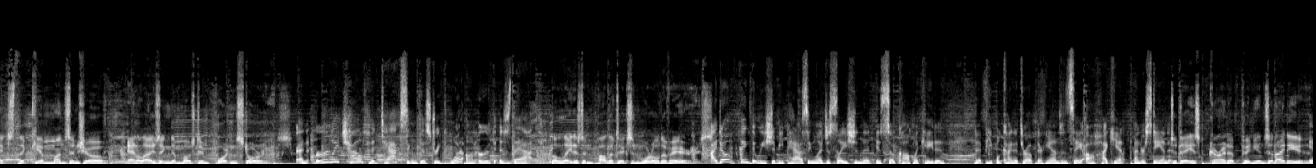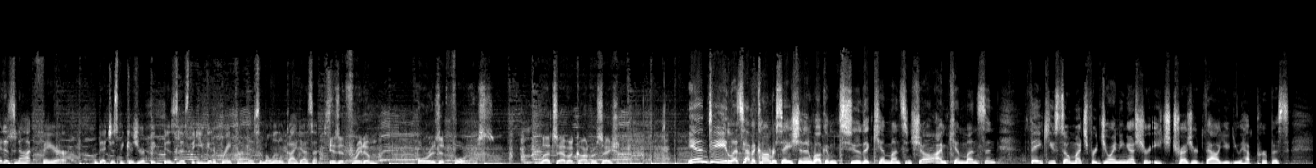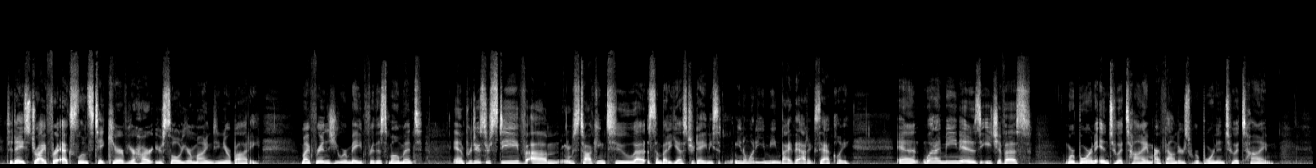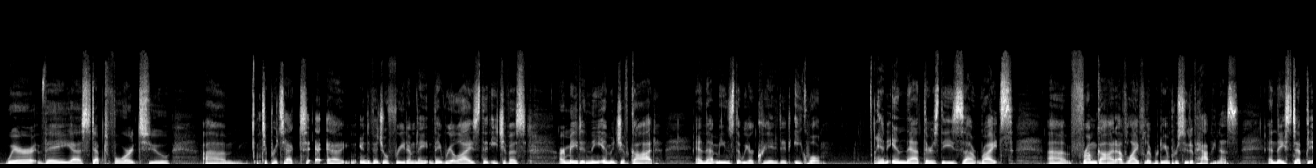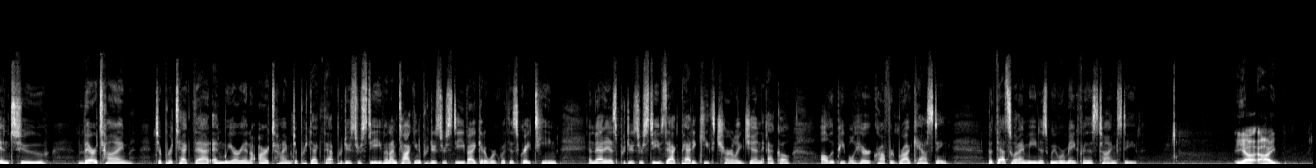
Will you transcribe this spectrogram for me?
It's the Kim Monson Show, analyzing the most important stories. An early childhood taxing district? What on earth is that? The latest in politics and world affairs. I don't think that we should be passing legislation that is so complicated that people kind of throw up their hands and say, oh, I can't understand it. Today's current opinions and ideas. It is not fair that just because you're a big business that you get a break on this and the little guy doesn't. Is it freedom or is it force? Let's have a conversation. Indeed. Let's have a conversation and welcome to the Kim Monson Show. I'm Kim Monson. Thank you so much for joining us. You're each treasured, valued, you have purpose. Today, strive for excellence. Take care of your heart, your soul, your mind, and your body. My friends, you were made for this moment. And producer Steve um, was talking to uh, somebody yesterday, and he said, You know, what do you mean by that exactly? And what I mean is, each of us were born into a time, our founders were born into a time where they uh, stepped forward to um, to protect uh, individual freedom. They they realized that each of us are made in the image of God, and that means that we are created equal. And in that, there's these uh, rights uh, from God of life, liberty, and pursuit of happiness. And they stepped into their time to protect that, and we are in our time to protect that, producer Steve. And I'm talking to producer Steve. I get to work with this great team, and that is producer Steve, Zach, Patty, Keith, Charlie, Jen, Echo, all the people here at Crawford Broadcasting. But that's what I mean is we were made for this time, Steve. Yeah, I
